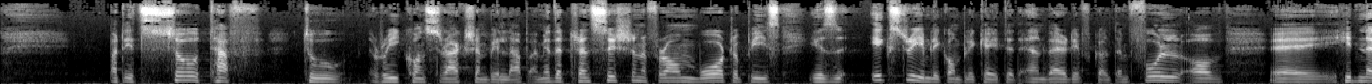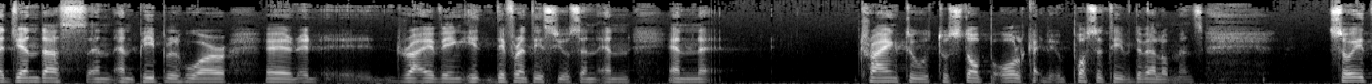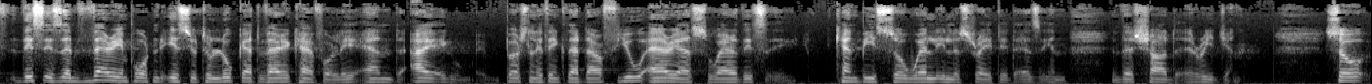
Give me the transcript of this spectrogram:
But it's so tough to reconstruction build up. I mean, the transition from war to peace is extremely complicated and very difficult and full of hidden agendas and, and people who are uh, driving different issues and, and, and uh, trying to, to stop all positive developments. So it, this is a very important issue to look at very carefully, and I personally think that there are few areas where this can be so well illustrated as in the Shad region. So,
